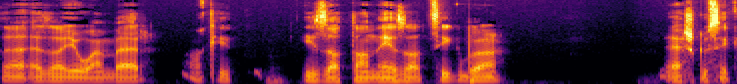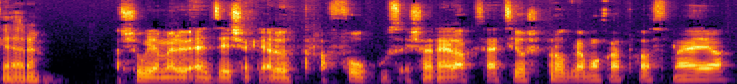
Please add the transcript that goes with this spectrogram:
ez a jó ember, aki izzadtan néz a cikkből, esküszik erre. A súlyemelő edzések előtt a fókusz és a relaxációs programokat használja,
